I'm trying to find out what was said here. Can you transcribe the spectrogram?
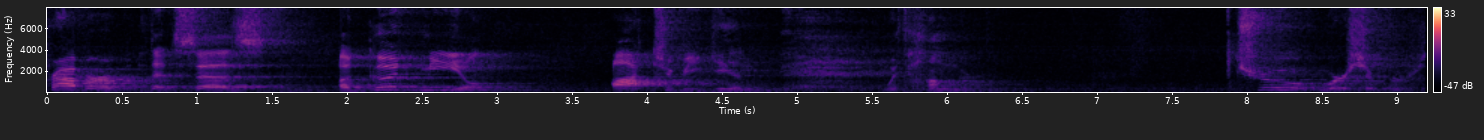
proverb that says, A good meal ought to begin with hunger. True worshipers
